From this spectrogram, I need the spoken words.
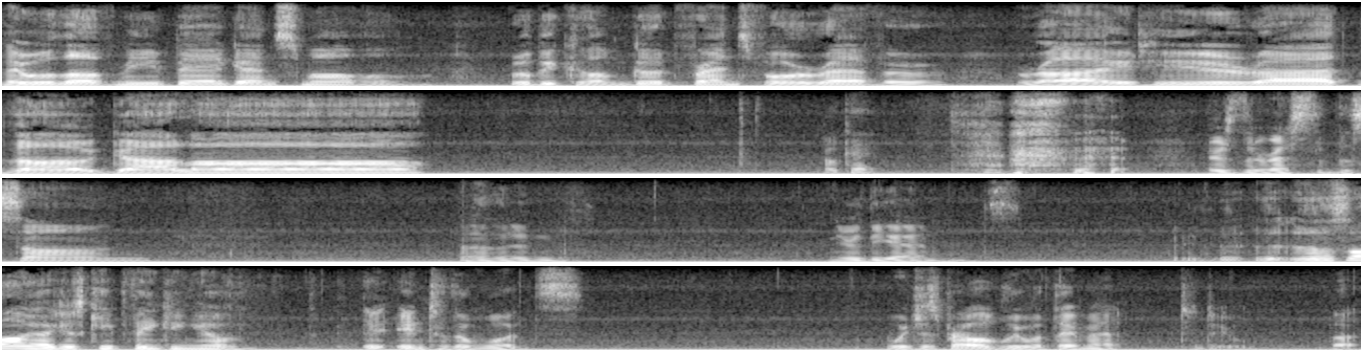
they will love me big and small. We'll become good friends forever right here at the gala. Okay. There's the rest of the song. And then near the end. The song I just keep thinking of Into the Woods. Which is probably what they meant to do. But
